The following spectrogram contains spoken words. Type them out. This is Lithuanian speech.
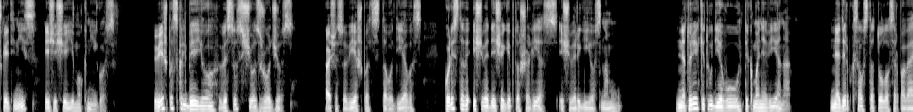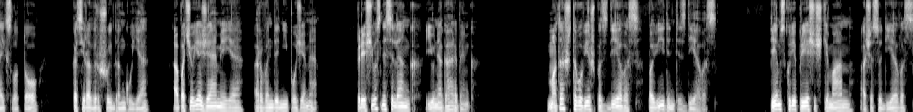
Skaitinys iš išėjimo knygos. Viešpats kalbėjo visus šios žodžius. Aš esu viešpats tavo Dievas, kuris tave išvedė iš Egipto šalies, iš vergyjos namų. Neturėk kitų dievų, tik mane vieną. Nedirbk savo statulos ar paveikslo to, kas yra viršui danguje, apačioje žemėje ar vandenį po žemę. Prieš juos nesilenk, jų negarbink. Mat aš tavo viešpats Dievas, pavydintis Dievas. Tiems, kurie priešiški man, aš esu Dievas,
